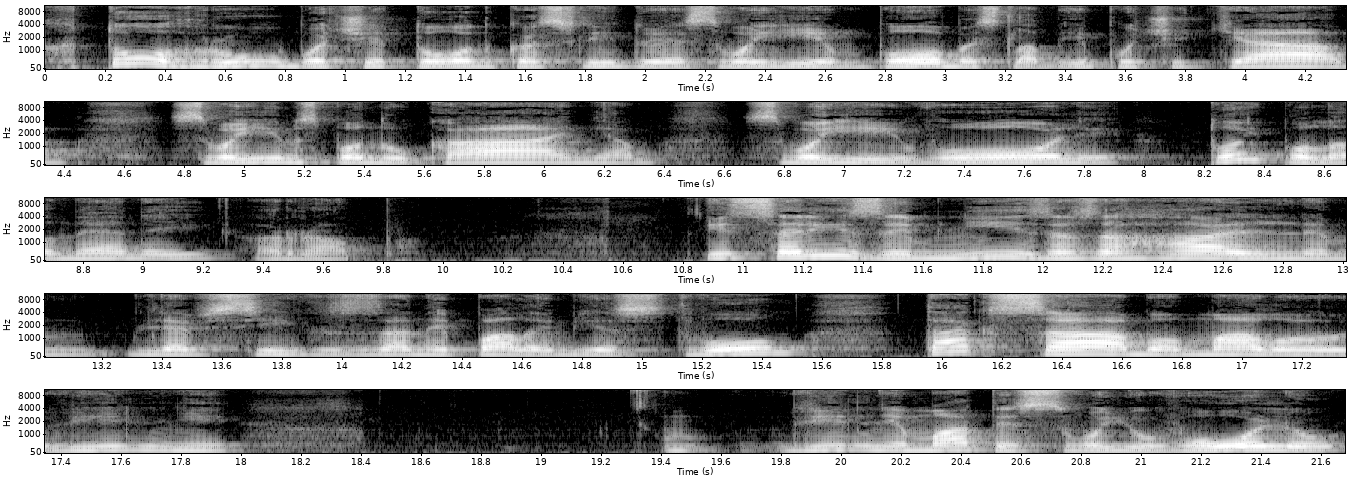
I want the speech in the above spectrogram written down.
Хто грубо чи тонко слідує своїм помислам і почуттям, своїм спонуканням, своїй волі, той полонений раб. І царі земні за загальним для всіх занепалим єством так само мало вільні, вільні мати свою волю,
